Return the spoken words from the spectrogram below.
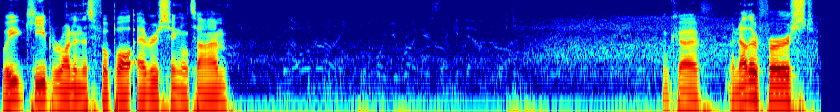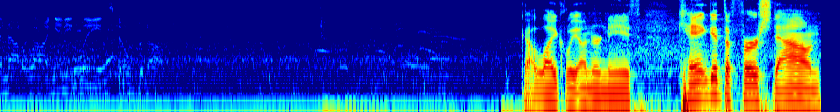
we keep running this football every single time. Okay. Another first. Got likely underneath. Can't get the first down.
